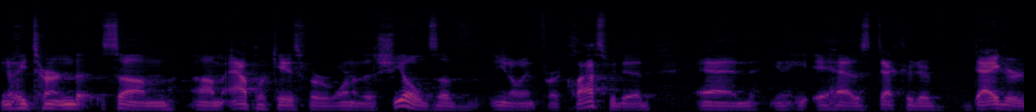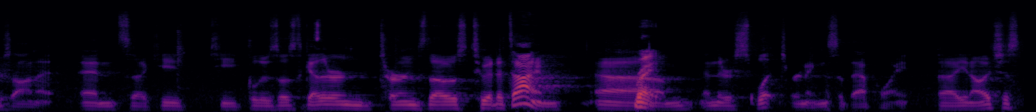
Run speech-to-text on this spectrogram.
You know, he turned some um, appliques for one of the shields of you know, in for a class we did, and you know, he, it has decorative daggers on it, and so he he glues those together and turns those two at a time. Um, right. And there's split turnings at that point. Uh, you know, it's just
